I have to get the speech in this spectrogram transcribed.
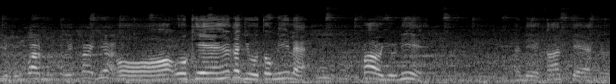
อยู่ผมบ้านใกล้ๆเนี่ยอ๋อโอเคงั้นก็อยู่ตรงนี้แหละเฝ้าอยู่นี่ อันเด็กเขาแจกอยู่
